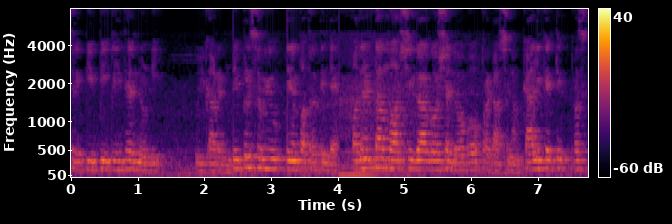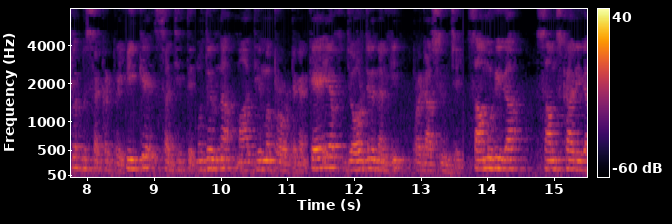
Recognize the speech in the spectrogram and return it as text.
ശ്രീ പി പി ശ്രീധരനുണ്ടി ഉദ്ഘാടനം പീപ്പിൾസ് റിവ്യൂ ദിനപത്രത്തിന്റെ പതിനെട്ടാം വാർഷികാഘോഷ ലോഗോ പ്രകാശനം Calicut press club secretary P K Sajith മുതിർന്ന മാധ്യമ പ്രവർത്തകൻ കെ എഫ് ജോർജിന് നൽകി പ്രകാശനം ചെയ്യും സാമൂഹിക സാംസ്കാരിക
